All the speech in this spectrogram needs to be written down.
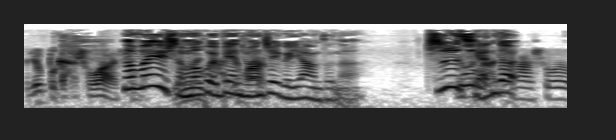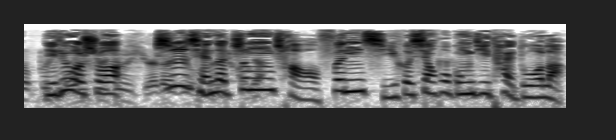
我就不敢说话。那为什么会变成这？个样子呢？之前的你听我说之前的争吵、分歧和相互攻击太多了，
